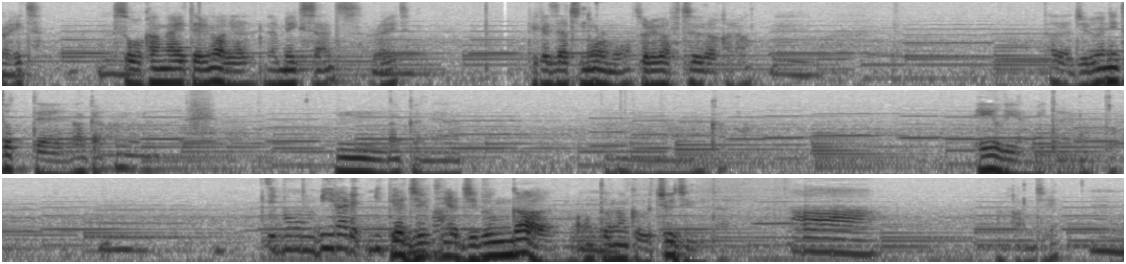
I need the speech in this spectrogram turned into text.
ん。right? うんそう考えてるのは that, that makes sense right? Because that's normal. それが普通だから。ただ自分にとってなんかうん、うん、なんかねなんだろうななんかエイリアンみたい本当うん。自分を見られ見いやてるのが？じいや自分が本当なんか宇宙人みたいあな感じ、あうん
